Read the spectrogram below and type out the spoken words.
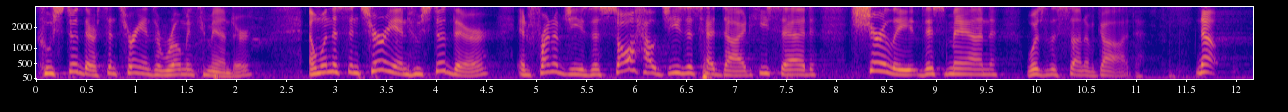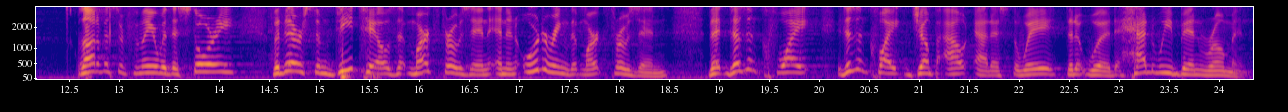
who stood there, centurion's a Roman commander, and when the centurion who stood there in front of Jesus saw how Jesus had died, he said, Surely this man was the Son of God. Now, a lot of us are familiar with this story, but there are some details that Mark throws in and an ordering that Mark throws in that doesn't quite it doesn't quite jump out at us the way that it would had we been Roman.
